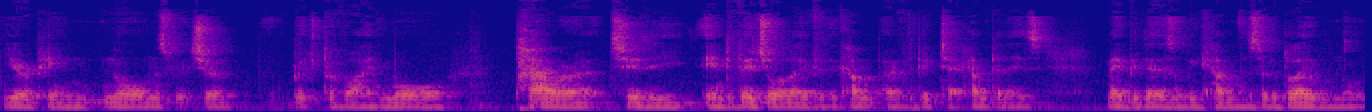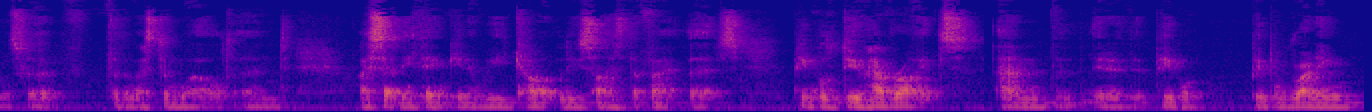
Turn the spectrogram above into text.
European norms which are which provide more power to the individual over the com- over the big tech companies maybe those will become the sort of global norms for for the Western world. And I certainly think you know we can't lose sight of the fact that people do have rights, and you know people people running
